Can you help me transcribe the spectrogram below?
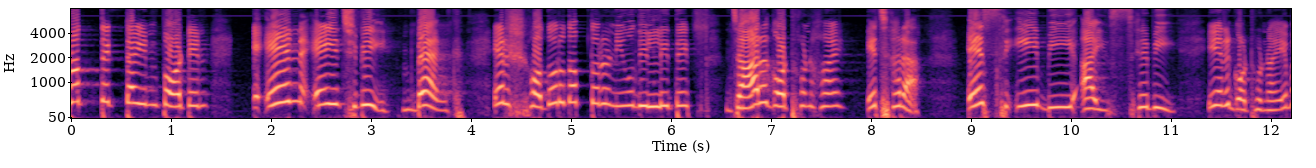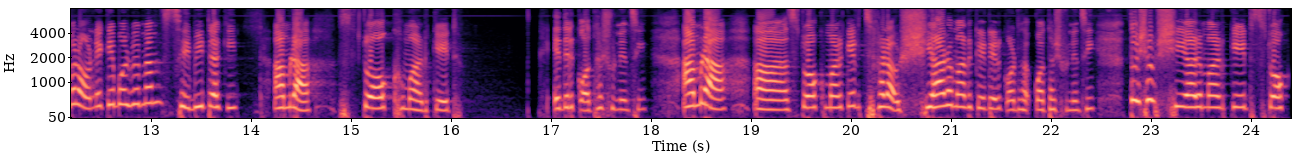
প্রত্যেকটা ইম্পর্টেন্ট এনএইচবি ব্যাংক এর সদর দপ্তর নিউ দিল্লিতে, যার গঠন হয়, এছাড়া এসইবিআই সেবি এর গঠন হয়। এবার অনেকে বলবে, ম্যাম, সেবিটা কি? আমরা স্টক মার্কেট এদের কথা শুনেছি। আমরা স্টক মার্কেট ছাড়াও শেয়ার মার্কেটের কথা কথা শুনেছি। তো এইসব শেয়ার মার্কেট স্টক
